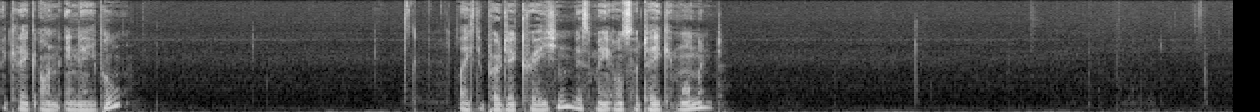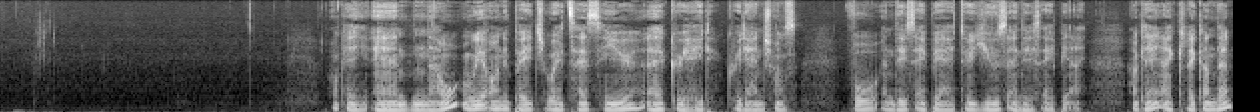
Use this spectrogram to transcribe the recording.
I click on Enable. Like the project creation, this may also take a moment. Okay, and now we're on a page where it says here uh, create credentials for this API to use and this API. Okay, I click on that.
